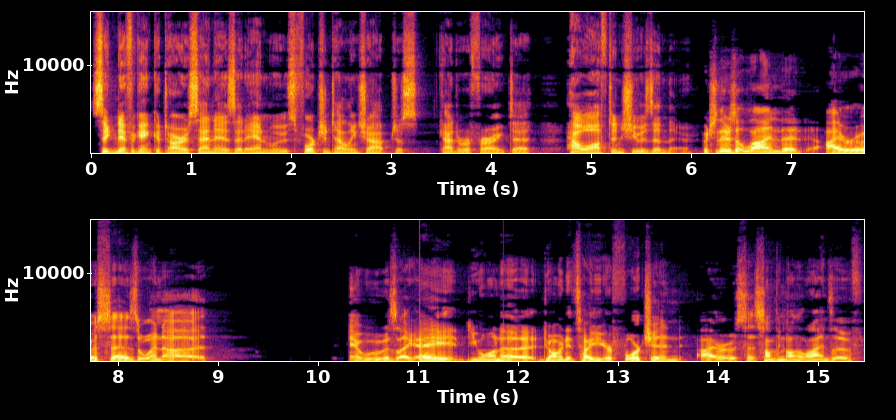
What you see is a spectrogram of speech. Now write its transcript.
significant Katara Sen is at Aunt Wu's fortune telling shop, just kind of referring to how often she was in there. Which there's a line that Iroh says when uh Aunt Wu was like, "Hey, do you wanna do you want me to tell you your fortune?" Iroh says something along the lines of,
